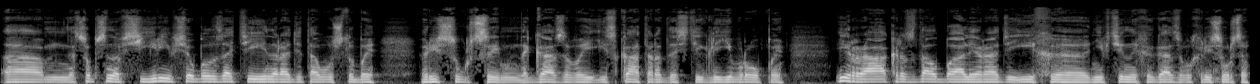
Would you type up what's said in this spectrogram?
Собственно, в Сирии все было затеяно ради того, чтобы ресурсы газовые из Катара достигли Европы. Ирак раздолбали ради их э, нефтяных и газовых ресурсов.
